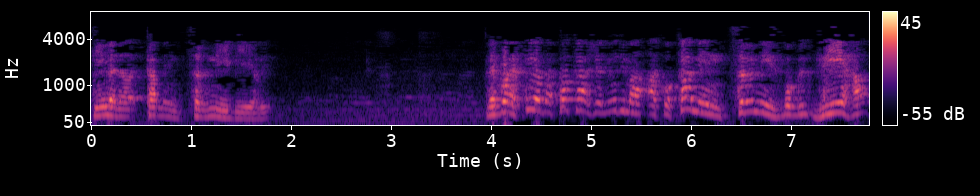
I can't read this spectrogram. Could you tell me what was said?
time da kamen crni i bijeli. Nego je htio da pokaže ljudima, ako kamen crni zbog grijeha,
